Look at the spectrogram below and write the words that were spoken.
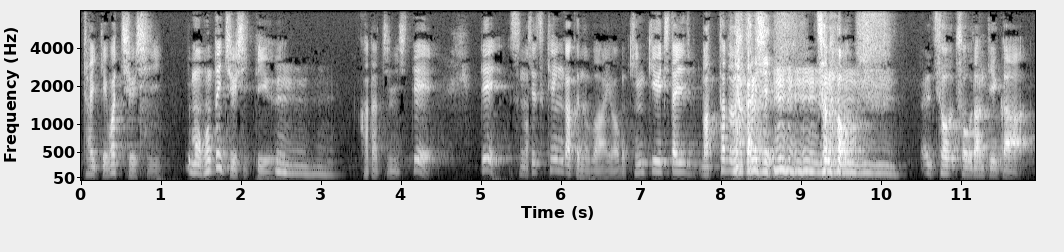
体験は中止、もう本当に中止ってうんうんういうん。形にして、で、その施設見学の場合は、もう緊急事態真っ只中に、うん。そうんうんうんの、相談っていうか、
